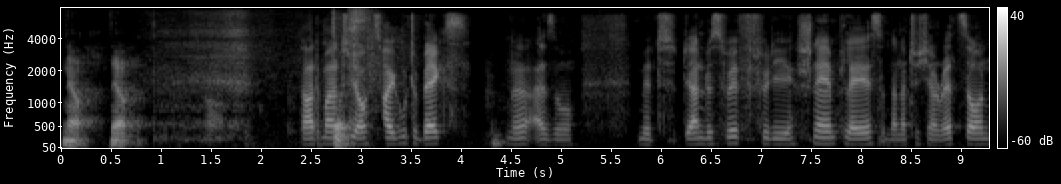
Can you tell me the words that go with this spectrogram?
Ja, ja. Da hatte man Das- natürlich auch zwei gute Backs. Ne? Also mit DeAndre Swift für die schnellen Plays und dann natürlich in der Red Zone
